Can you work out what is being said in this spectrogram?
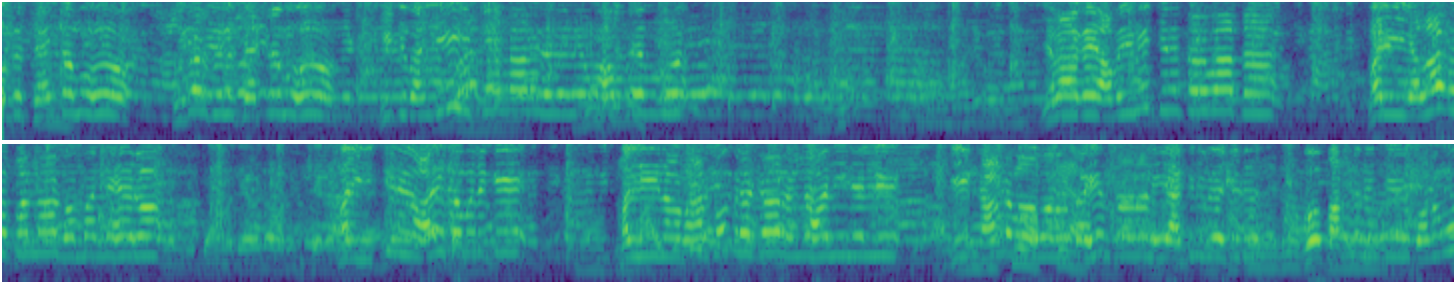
ఒక శంఖము సుదర్శన చక్రము ఇటువంటి ఇచ్చి ఉన్నాడు కదండి మహాప్రభు ఇలాగ అభయమిచ్చిన తర్వాత మరి ఎలాగ పన్నాగో మన్నేరు? మరి ఇచ్చిన ఆయుధములకి మళ్ళీ నా మార్గం ప్రకారంగా నేను ఈ కాండభావనం దహించాలని అగ్నివేశుడు ఓ పక్క నుంచి మనము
